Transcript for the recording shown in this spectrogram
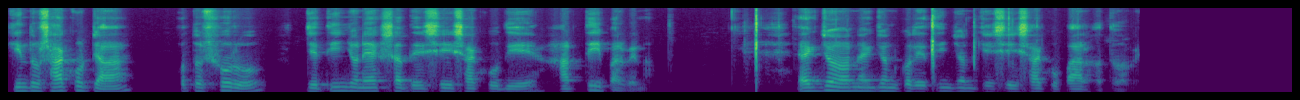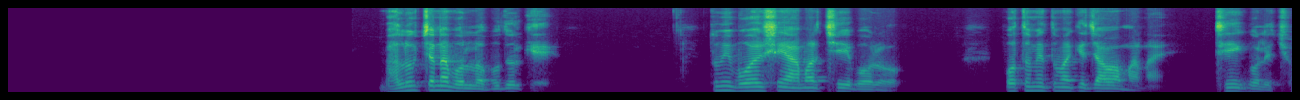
কিন্তু সাঁকোটা কত সরু যে তিনজন একসাথে সেই সাঁকো দিয়ে হাঁটতেই পারবে না। একজন একজন করে তিনজনকে সেই সাঁকো পার হতে হবে। ভালুকচানা বলল, বুদুরকে, তুমি বয়সে আমার চেয়ে বড়। প্রথমে তোমাকে যাওয়া মানায়। ঠিক বলেছ।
